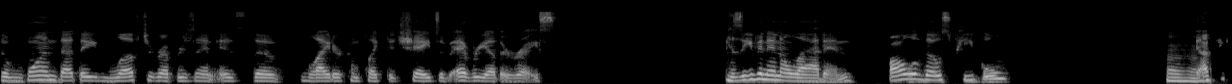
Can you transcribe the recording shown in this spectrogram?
the one that they love to represent is the lighter complected shades of every other race. Because even in Aladdin, all of those people, I Mm-hmm. think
